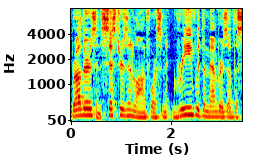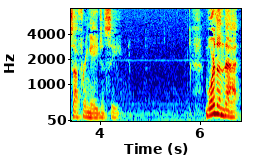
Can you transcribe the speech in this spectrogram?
brothers and sisters in law enforcement grieve with the members of the suffering agency. More than that,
